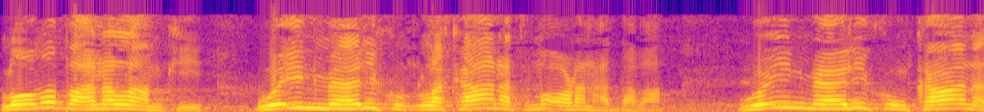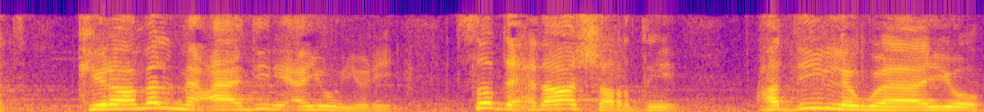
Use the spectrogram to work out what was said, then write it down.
Looma baahna laamkii. Wain maalikun la kaanat ma odhan haddaba. Wain maalikun kaanat kiraamalmacaadini ayuu yidhi. Saddexdaa shardi haddii la waayo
